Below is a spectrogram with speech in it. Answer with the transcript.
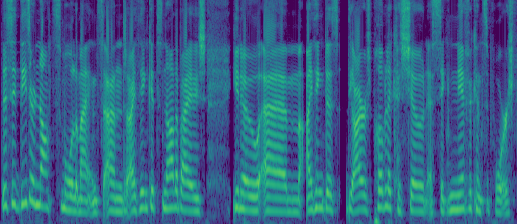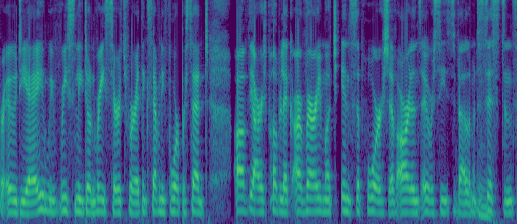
This is. These are not small amounts, and I think it's not about. You know, um, I think that the Irish public has shown a significant support for ODA. We've recently done research where I think 74 percent of the Irish public are very much in support of Ireland's overseas development assistance,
